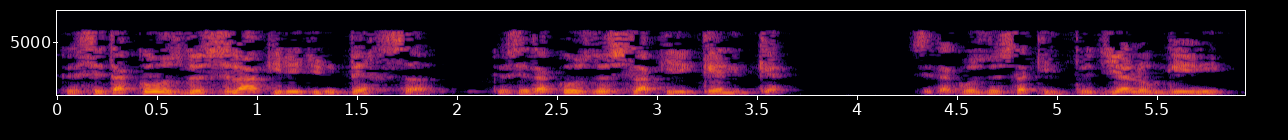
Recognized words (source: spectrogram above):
Que c'est à cause de cela qu'il est une personne, que c'est à cause de cela qu'il est quelqu'un, c'est à cause de cela qu'il peut dialoguer,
